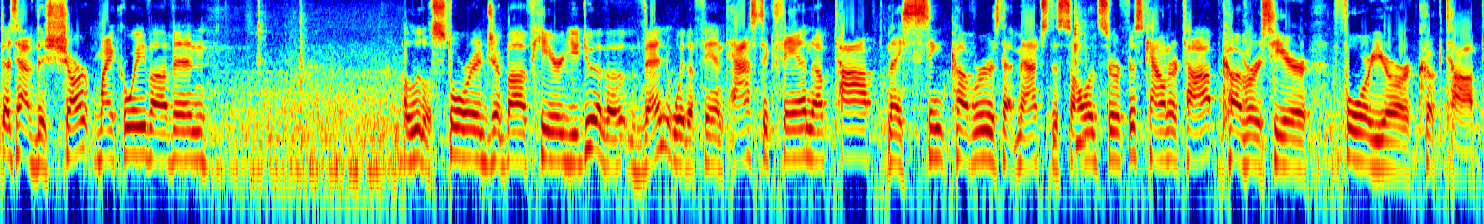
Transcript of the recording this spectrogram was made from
Does have the sharp microwave oven a little storage above here. You do have a vent with a fantastic fan up top. Nice sink covers that match the solid surface countertop. Covers here for your cooktop.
